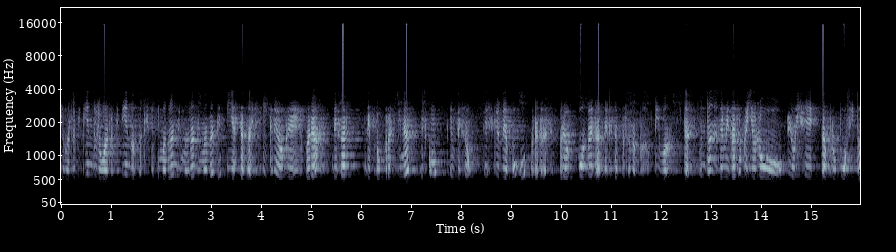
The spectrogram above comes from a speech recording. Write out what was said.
lo vas repitiendo y lo vas repitiendo hasta que se hace más grande y más grande y más grande y ya estás ahí. Y creo que para dejar de procrastinar es como empezó, es que de a poco para atrás, para volver a ser esa persona productiva y tal. Entonces en mi caso que yo lo, lo hice a propósito,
